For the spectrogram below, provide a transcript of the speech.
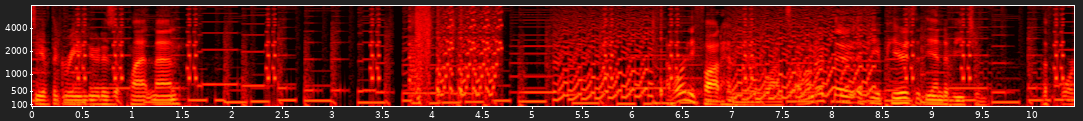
See if the Green Dude is a Plant Man. I've already fought him here once. I wonder if, there, if he appears at the end of each of the four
